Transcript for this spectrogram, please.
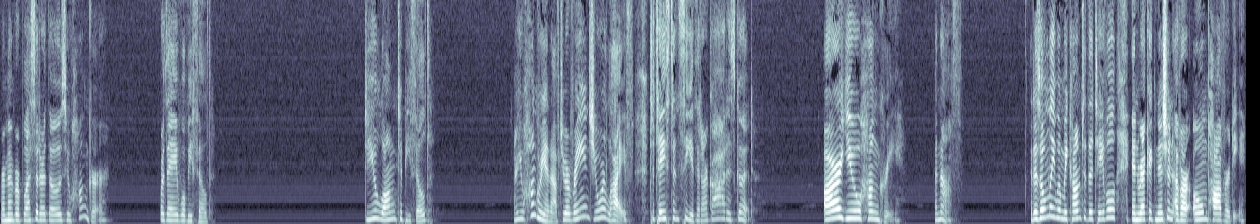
Remember, blessed are those who hunger, for they will be filled. Do you long to be filled? Are you hungry enough to arrange your life to taste and see that our God is good? Are you hungry enough? It is only when we come to the table in recognition of our own poverty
